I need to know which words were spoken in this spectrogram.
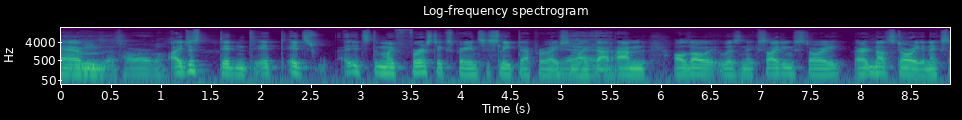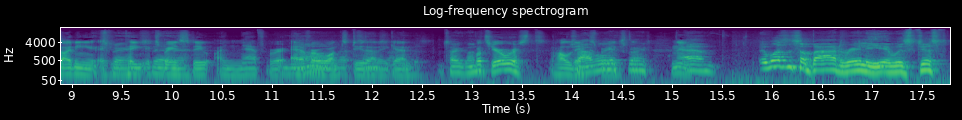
Um, Jeez, that's horrible. I just didn't. It it's it's the, my first experience of sleep deprivation Yeah, like that, and although it was an exciting story or not story, an exciting experience, thing, experience yeah. to do, I never No, ever want to do that again. Sorry. What's your worst holiday travel experience? experience. Yeah. Um, it wasn't so bad, really. It was just.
